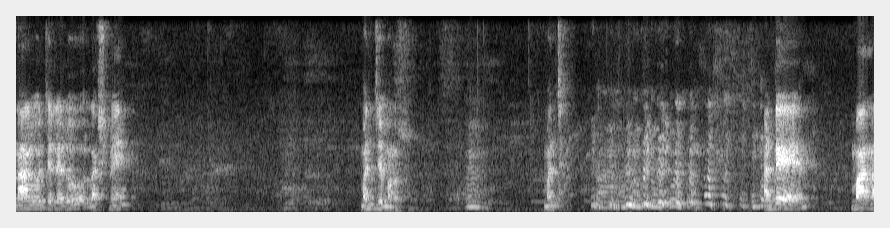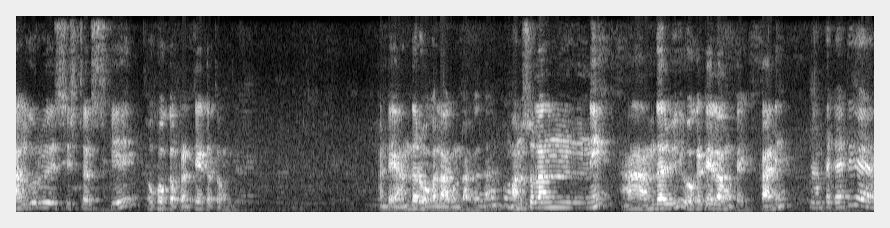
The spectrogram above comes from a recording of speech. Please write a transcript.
నాలుగో చెల్లెలు లక్ష్మి. మంచి మనసు. మంచి. అంటే మా నలుగురు సిస్టర్స్కి ఒక్కొక్క ప్రత్యేకత ఉంది. అంటే అందరూ ఒకలాగా ఉంటారు కదా. మనుషులన్నీ అందరివి ఒకటేలా ఉంటాయి. కానీ అంత గట్టిగా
